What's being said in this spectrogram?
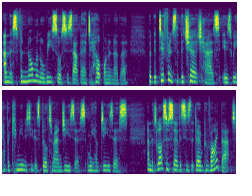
and there's phenomenal resources out there to help one another. But the difference that the church has is we have a community that's built around Jesus, and we have Jesus. And there's lots of services that don't provide that,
